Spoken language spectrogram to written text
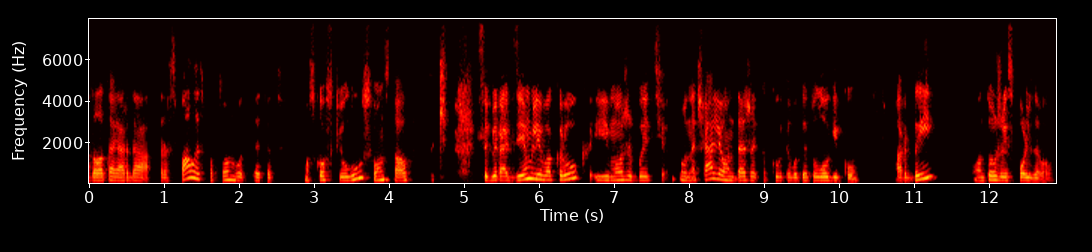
Золотая Орда распалась, потом вот этот московский улус, он стал собирать земли вокруг, и, может быть, вначале он даже какую-то вот эту логику Орды, он тоже использовал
